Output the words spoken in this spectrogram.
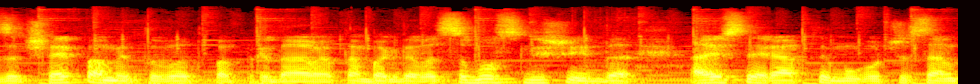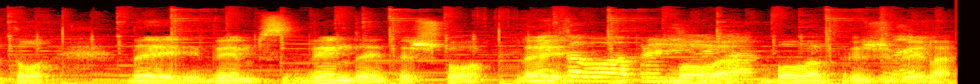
začne pametovati, pa predavati, ampak da vas samo sliši da aj ste rabite mogoče samo to, da je, vem, vem, da je težko. Da bova preživela. Bova, bova preživela.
